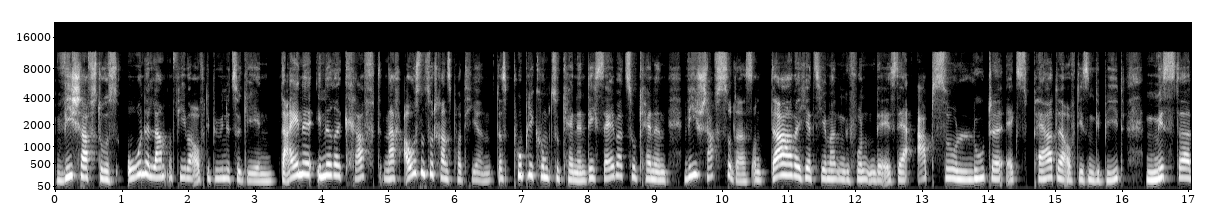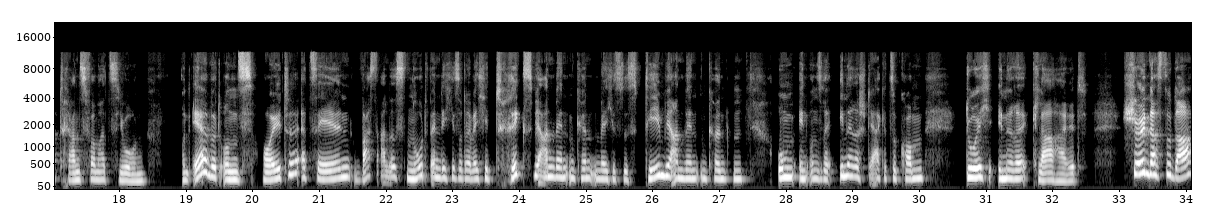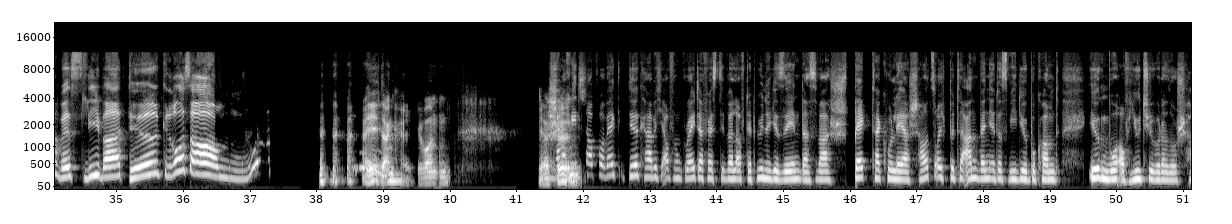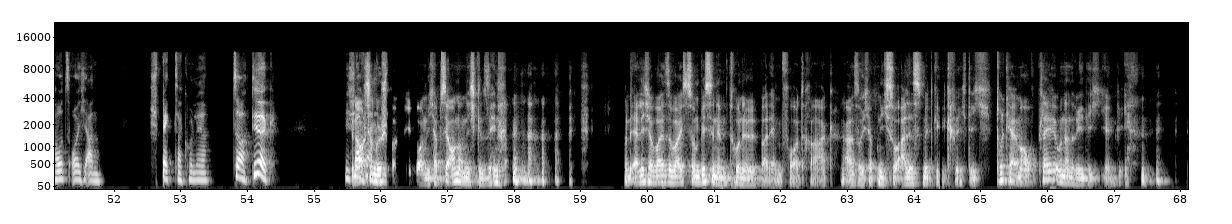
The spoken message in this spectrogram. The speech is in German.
Wie schaffst du es, ohne Lampenfieber auf die Bühne zu gehen, deine innere Kraft nach außen zu transportieren, das Publikum zu kennen, dich selber zu kennen? Wie schaffst du das? Und da habe ich jetzt jemanden gefunden, der ist der absolute Experte auf diesem Gebiet, Mister Transformation. Und er wird uns heute erzählen, was alles notwendig ist oder welche Tricks wir anwenden könnten, welches System wir anwenden könnten um in unsere innere Stärke zu kommen durch innere Klarheit. Schön, dass du da bist, lieber Dirk Rosom. Hey, danke, Yvonne. Ja, schön. schau vorweg. Dirk habe ich auf dem Greater Festival auf der Bühne gesehen. Das war spektakulär. Schaut es euch bitte an, wenn ihr das Video bekommt. Irgendwo auf YouTube oder so. Schaut es euch an. Spektakulär. So, Dirk, wie Bin auch schon gespannt, Yvonne. Ich habe es ja auch noch nicht gesehen. Und ehrlicherweise war ich so ein bisschen im Tunnel bei dem Vortrag. Also ich habe nicht so alles mitgekriegt. Ich drücke ja immer auf Play und dann rede ich irgendwie.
